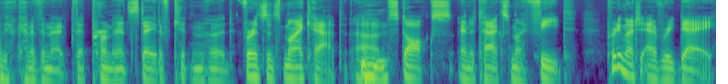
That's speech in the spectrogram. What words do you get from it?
they're kind of in that, that permanent state of kittenhood. For instance, my cat uh, mm-hmm. stalks and attacks my feet pretty much every day.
